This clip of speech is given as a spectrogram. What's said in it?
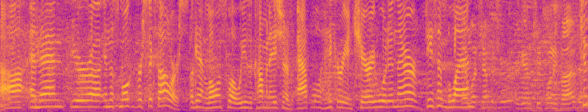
Uh, and then you're uh, in the smoker for six hours. Again, low and slow. We use a combination of apple, hickory, and cherry wood in there. Decent And blend. what temperature? Again, 225? Two,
